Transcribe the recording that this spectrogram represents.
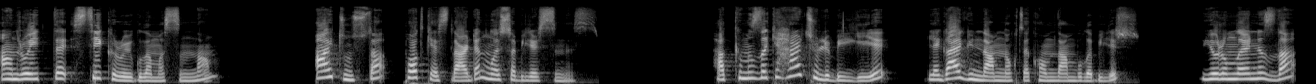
Android'de Sticker uygulamasından, iTunes'ta podcastlerden ulaşabilirsiniz. Hakkımızdaki her türlü bilgiyi legalgündem.com'dan bulabilir, yorumlarınızla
